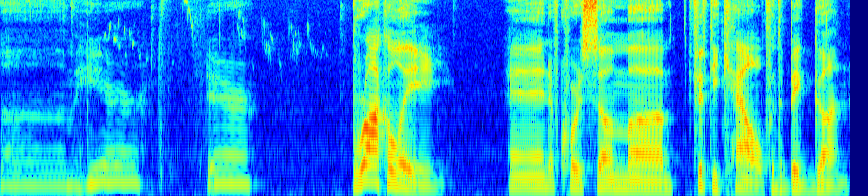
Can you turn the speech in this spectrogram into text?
Um, here, there, broccoli, and of course some uh, 50 cal for the big gun,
